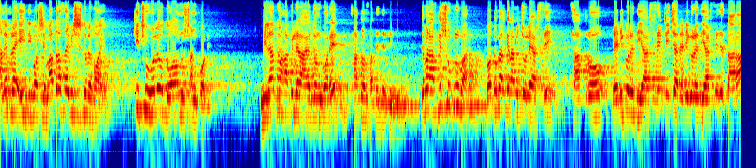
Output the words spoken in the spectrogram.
আলেমরা এই দিবসে মাদ্রাসায় বিশেষ করে হয়, কিছু হলেও দোয়া অনুষ্ঠান করে। মিলাদ মাহফিলের আয়োজন করে ছাত্রছাত্রীদেরকে নিয়ে। যেমন আজকে শুক্রবার গতকালকের আমি চলে আসছি ছাত্র রেডি করে দিয়ে আসছি টিচার রেডি করে দিয়ে আসছি যে তারা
